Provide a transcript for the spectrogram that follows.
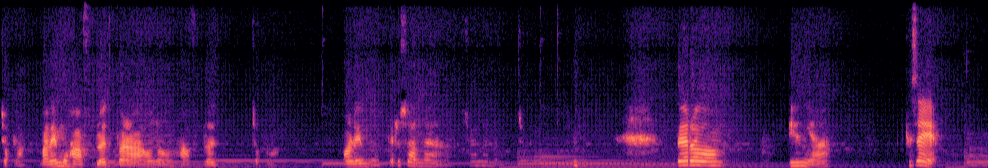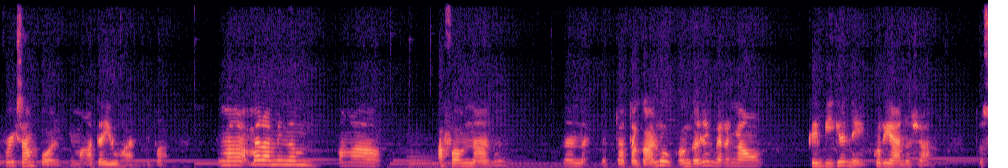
joke lang. Malay mo, half-blood para ako, no? Half-blood, joke lang. Malay mo, pero sana, sana naman, pero, yun nga, kasi, for example, yung mga dayuhan, di ba? Yung mga, marami ng mga afam na ano, na, na nagtatagalog. Ang galing, meron nga akong kaibigan eh, koreano siya. Tapos,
